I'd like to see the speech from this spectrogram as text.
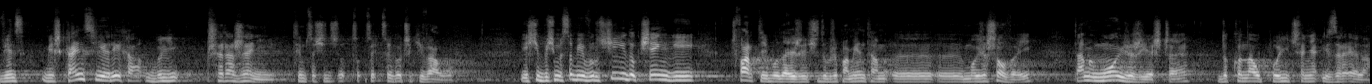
Więc mieszkańcy Jericha byli przerażeni tym, co, się, co, co ich oczekiwało. Jeśli byśmy sobie wrócili do księgi czwartej bodajże, jeśli dobrze pamiętam, yy, yy, Mojżeszowej, tam Mojżesz jeszcze dokonał policzenia Izraela.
